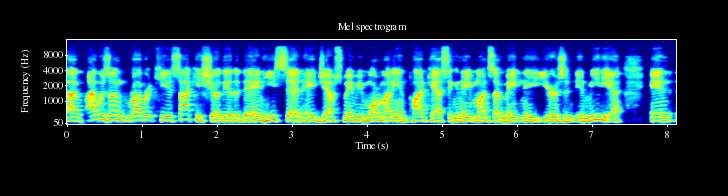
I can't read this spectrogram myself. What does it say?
uh, I was on Robert Kiyosaki's show the other day, and he said, "Hey, Jeff's made me more money in podcasting in eight months I've made in eight years in, in, media." And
